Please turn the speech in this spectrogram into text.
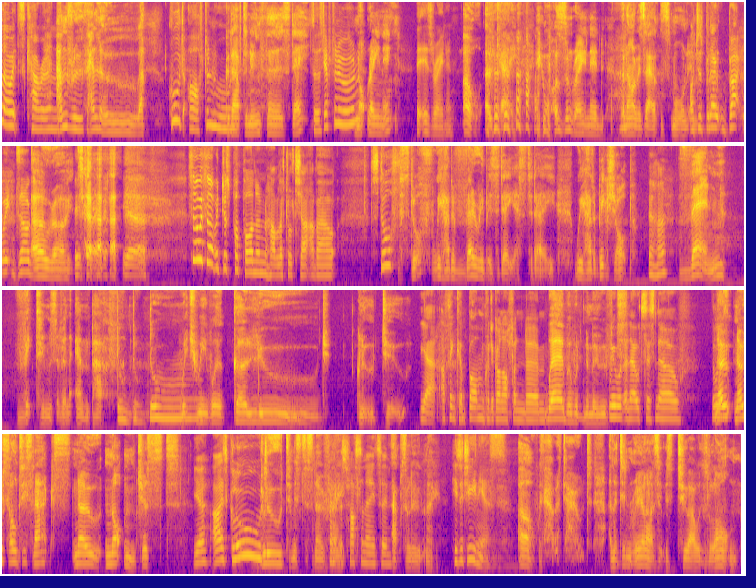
Hello, it's Karen. And Ruth, hello. Good afternoon. Good afternoon, Thursday. Thursday afternoon. Not raining. It is raining. Oh, okay. it wasn't raining when I was out this morning. I've just been out back with Doug. Oh, right. Yeah. So we thought we'd just pop on and have a little chat about stuff. Stuff. We had a very busy day yesterday. We had a big shop. Uh huh. Then, victims of an empath, Doom, doom, doom. which we were glued, glued to. Yeah, I think a bomb could have gone off and um, Where we wouldn't have moved. we wouldn't have noticed. No. There No, was- no salty snacks. No, nothing. Just Yeah, eyes glued. glued to Mr. Snowflake. And it was fascinating. Absolutely. He's a genius. Oh, without a doubt. And I didn't realise it was two hours long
